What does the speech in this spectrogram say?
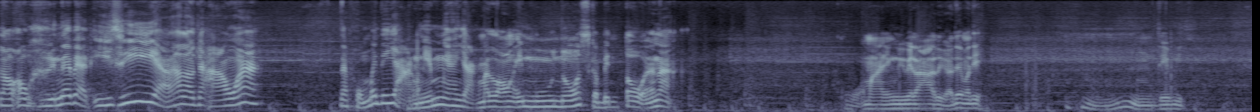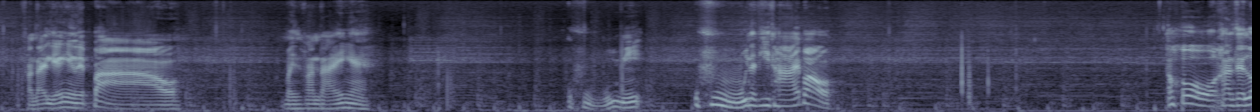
เราเอาคืนได้แบบอีซี่อะ ถ้าเราจะเอาอะแต่ผมไม่ได้อยากเม้มไง อยากมาลองไอ้มูโนสกับเบนโตนั่นน่ะโอ้โหมายังมีเวลาเหลือด้วยมาดิเดวิด ฟันได้เลี้ยงเองเลยเปล่าเป็นฟันได้ไง โอ้โหลูกนี้ โอ้โห นาทีท้ายเปล่า โอ้โห คันเซโล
